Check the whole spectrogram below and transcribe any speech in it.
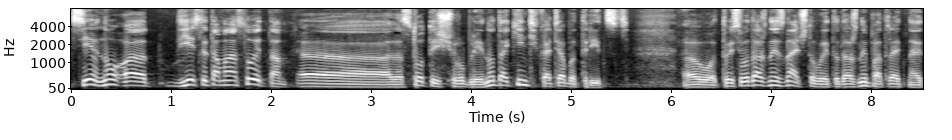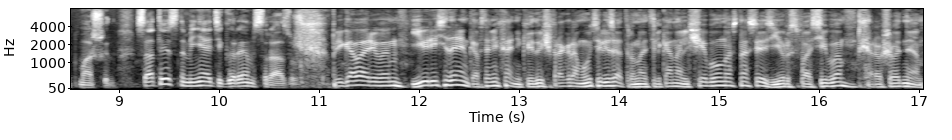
Семь- ну, а если там она стоит там э, 100 тысяч рублей, ну, докиньте хотя бы 30. Э, Вот. То есть вы должны знать, что вы это должны потратить на эту машину. Соответственно, меняйте ГРМ сразу же. Приговариваем. Юрий Сидоренко, автомеханик, ведущий программы «Утилизатор» на телеканале Че был у нас на связи. Юр, спасибо. Хорошего дня.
